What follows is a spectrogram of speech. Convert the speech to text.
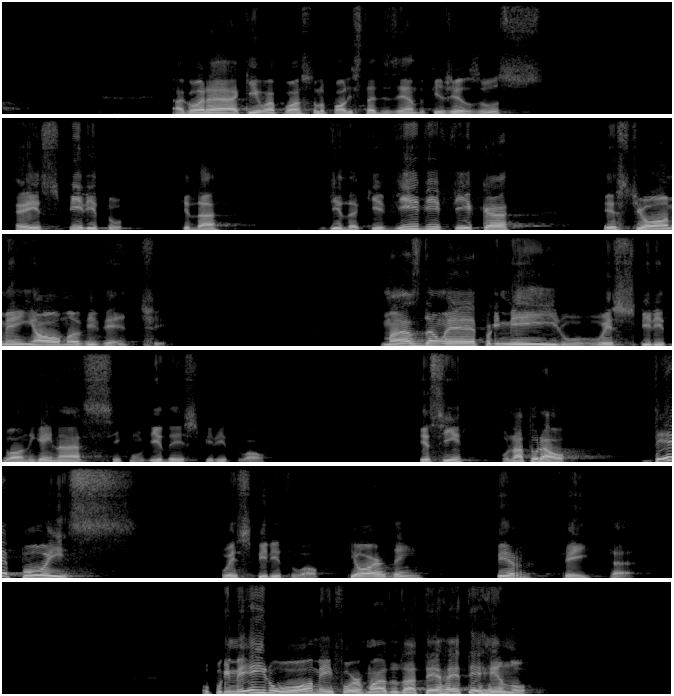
Agora, aqui o apóstolo Paulo está dizendo que Jesus é espírito que dá vida, que vivifica este homem, alma vivente. Mas não é primeiro o espiritual, ninguém nasce com vida espiritual. E sim o natural. Depois o espiritual. Que ordem perfeita. O primeiro homem formado da terra é terreno.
